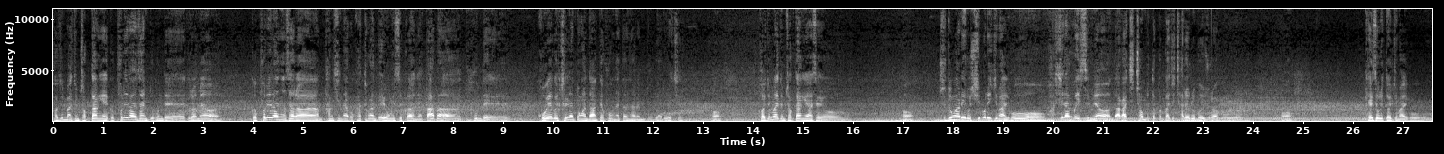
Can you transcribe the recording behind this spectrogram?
거짓말 좀 적당히 해 그 풀이라는 사람이 누군데? 그러면 그 풀이라는 사람 당신하고 카톡한 내용 있을 거 아니야. 까봐. 누군데? 고액을 7년 동안 나한테 후원했다는 사람이 누구야 도대체? 어? 거짓말 좀 적당히 하세요. 어? 주둥아리로 씨부리지 말고 확실한 거 있으면 나같이 처음부터 끝까지 자료를 보여주라고 어? 개소리 떨지 말고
